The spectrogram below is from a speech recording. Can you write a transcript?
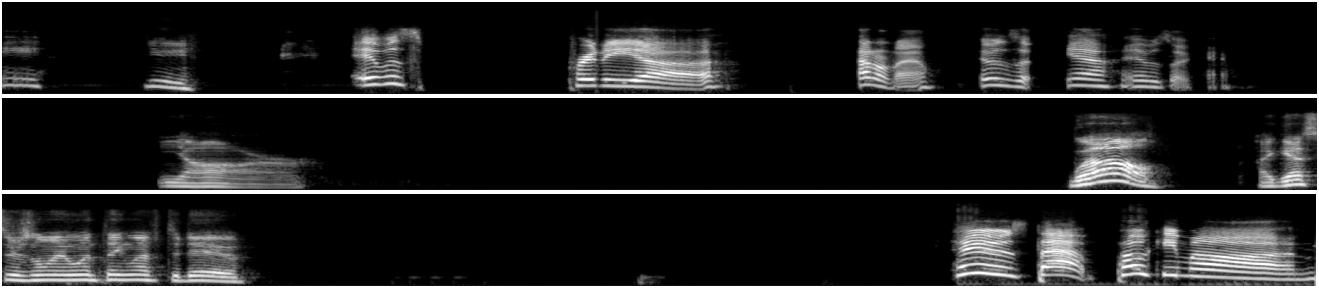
Eh. Yeah. It was pretty uh I don't know. It was yeah, it was okay. Yar. Well, I guess there's only one thing left to do. Who's that Pokemon?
